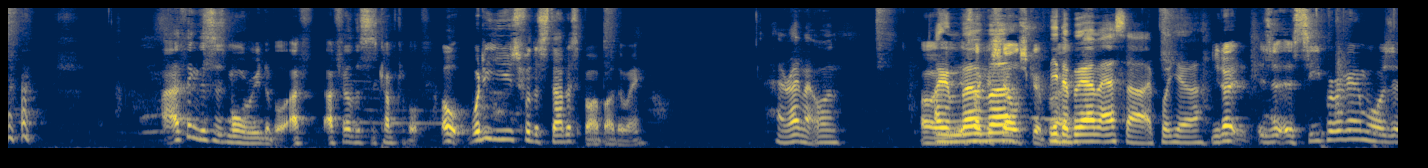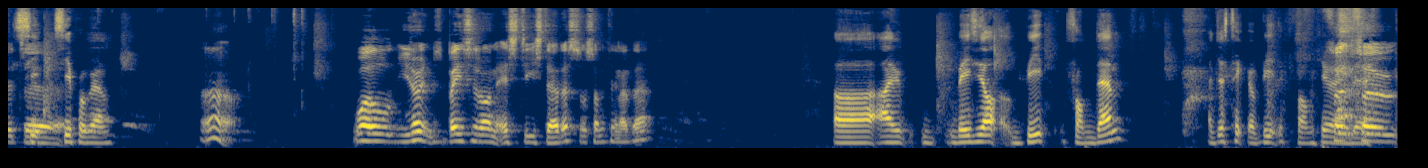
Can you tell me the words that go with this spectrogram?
I think this is more readable. I, I feel this is comfortable. Oh, what do you use for the status bar, by the way? I write my own. Oh, I it's remember like a shell script, right? the? WMS uh, I put here. You don't. Is it a C program or is it? C, uh, program. Oh. Well, you don't base it on ST status or something like that. Uh, I base it out a bit from them. I just take a bit from here So, and there. so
